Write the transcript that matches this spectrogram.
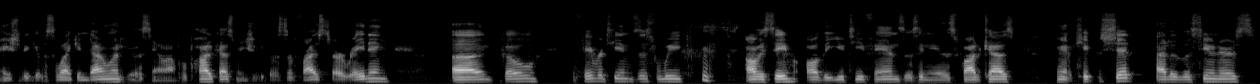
make sure to give us a like and download. If you're listening on Apple Podcasts, make sure to give us a five star rating. Uh, go your favorite teams this week. Obviously, all the UT fans listening to this podcast, we're gonna kick the shit out of the Sooners.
